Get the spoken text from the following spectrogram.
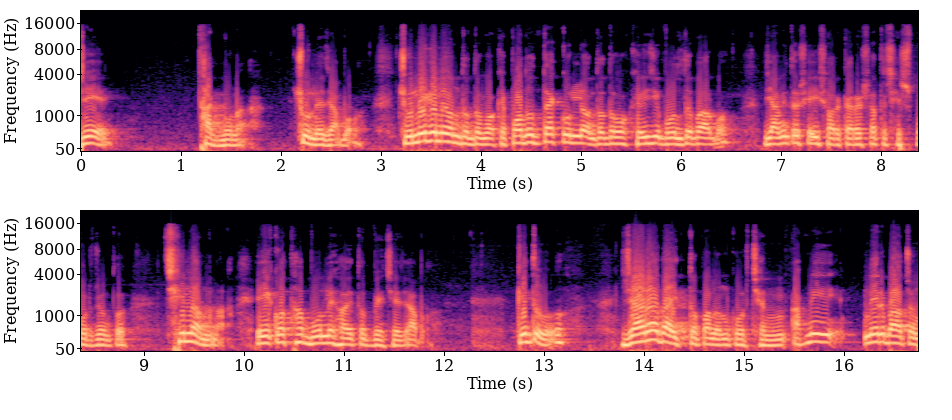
যে থাকব না, চলে যাব। চলে গেলে অন্তত পক্ষে, পদত্যাগ করলে অন্তত পক্ষে এই যে বলতে পারব যে আমি তো সেই সরকারের সাথে শেষ পর্যন্ত ছিলাম না এই কথা বলে হয়তো বেঁচে যাব। কিন্তু যারা দায়িত্ব পালন করছেন, আপনি নির্বাচন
